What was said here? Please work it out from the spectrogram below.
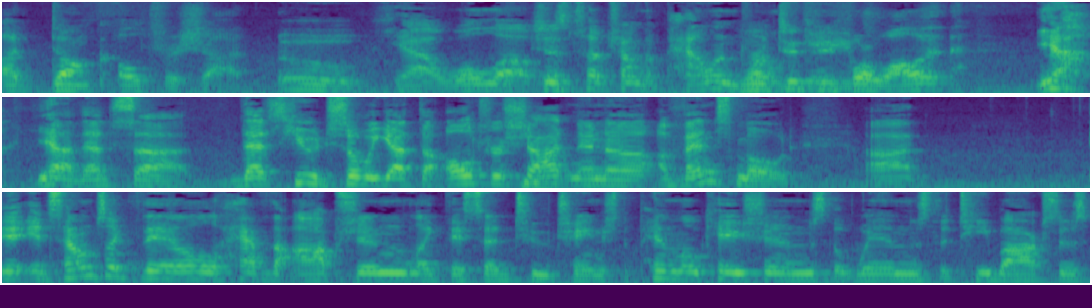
a dunk ultra shot? Ooh, yeah. We'll uh, Just just touch on the palindrome. One two three game. four wallet. Yeah, yeah. That's uh, that's huge. So we got the ultra shot and then uh, events mode. Uh, it, it sounds like they'll have the option, like they said, to change the pin locations, the wins, the tee boxes.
